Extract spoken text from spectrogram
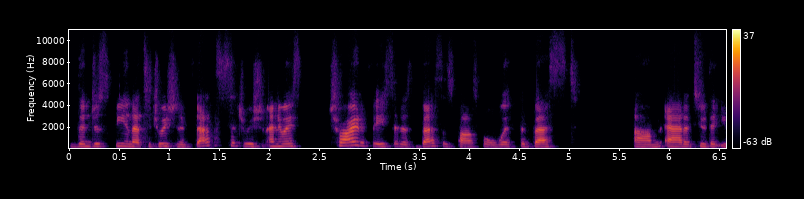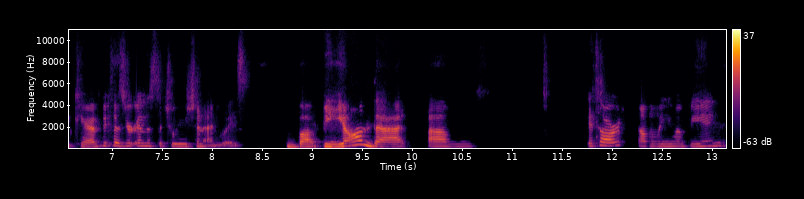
than just be in that situation. If that's the situation, anyways, try to face it as best as possible with the best um, attitude that you can because you're in the situation anyways. But beyond that, um, it's hard. I'm a human being,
